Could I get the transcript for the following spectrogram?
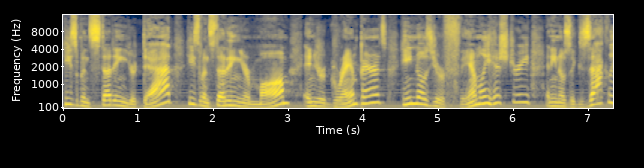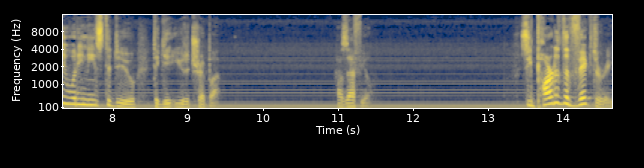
He's been studying your dad, he's been studying your mom and your grandparents. He knows your family history and he knows exactly what he needs to do to get you to trip up. How's that feel? See, part of the victory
